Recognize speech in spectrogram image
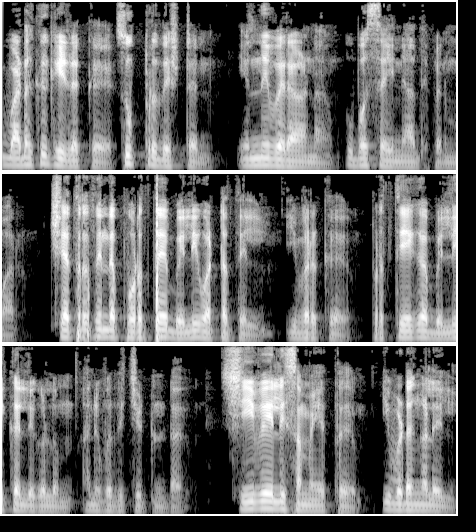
വടക്ക് കിഴക്ക് സുപ്രതിഷ്ഠൻ എന്നിവരാണ് ഉപസൈന്യാധിപന്മാർ. ക്ഷേത്രത്തിന്റെ പുറത്തെ ബലിവട്ടത്തിൽ ഇവർക്ക് പ്രത്യേക ബലിക്കല്ലുകളും അനുവദിച്ചിട്ടുണ്ട്. ശീവേലി സമയത്ത് ഇവിടങ്ങളിൽ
